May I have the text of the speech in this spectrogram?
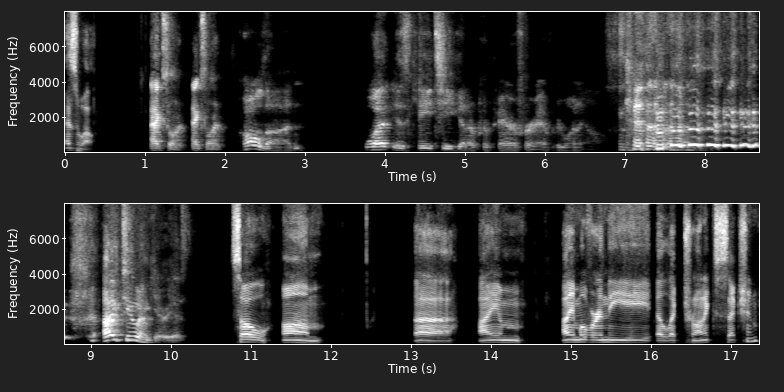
as well. Excellent, excellent. Hold on. What is KT gonna prepare for everyone else? I too am curious. So, um, uh, I am I am over in the electronics section,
